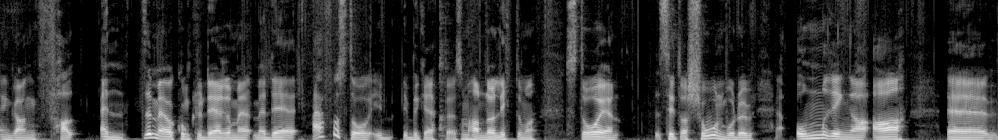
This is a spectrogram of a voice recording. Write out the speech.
engang fall, endte med å konkludere med, med det jeg forstår i, i begrepet, som handler litt om å stå i en situasjon hvor du er omringa av eh,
